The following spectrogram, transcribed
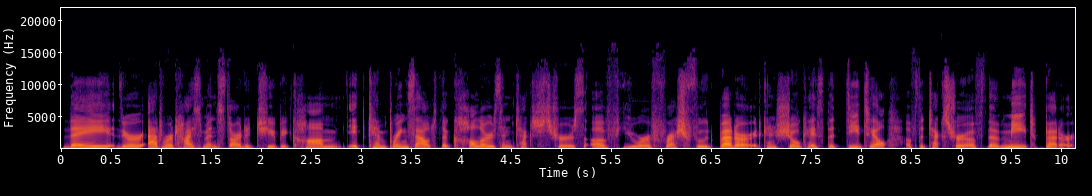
they their advertisement started to become it can brings out the colors and textures of your fresh food better. It can showcase the detail of the texture of the meat better.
